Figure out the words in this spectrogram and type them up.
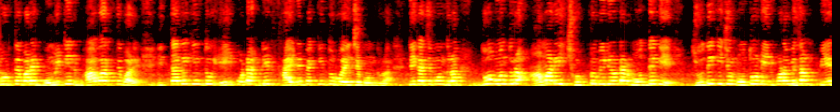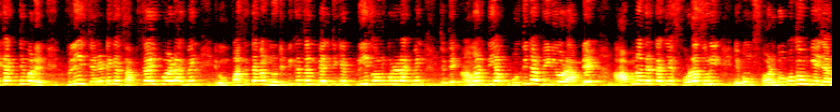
ঘুরতে পারে, বমিটির ভাব আসতে পারে, ইত্যাদি কিন্তু এই প্রোডাক্টটির সাইড এফেক্ট কিন্তু রয়েছে বন্ধুরা, ঠিক আছে বন্ধুরা। তো বন্ধুরা, আমার এই ছোট্ট ভিডিওটার মধ্যে দিয়ে যদি কিছু নতুন ইনফরমেশন পেয়ে থাকতে পারেন প্লিজ চ্যানেলটাকে সাবস্ক্রাইব করে রাখবেন এবং পাশে থাকা নোটিফিকেশন বেলটিকে প্লিজ অন করে রাখবেন, যাতে আমার দেওয়া প্রতিটা ভিডিওর আপডেট আপনাদের কাছে সরাসরি এবং সর্বপ্রথম গিয়ে যেন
